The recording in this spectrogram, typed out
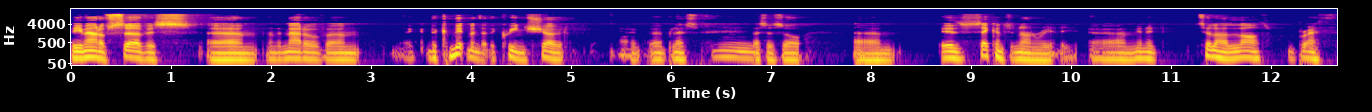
the amount of service um, and the amount of um, the commitment that the Queen showed, uh, bless bless her soul, um, is second to none. Really, um, you know, till her last breath,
